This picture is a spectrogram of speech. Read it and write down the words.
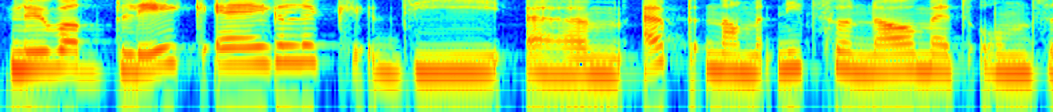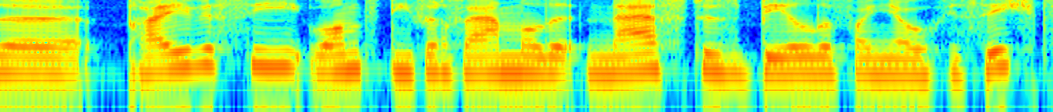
Nu, wat bleek eigenlijk? Die ehm, app nam het niet zo nauw met onze privacy, want die verzamelde naast dus beelden van jouw gezicht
